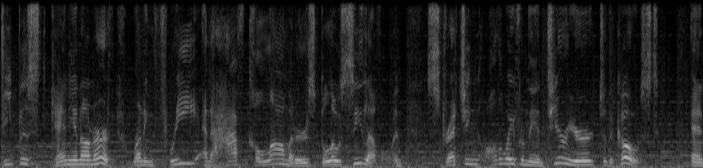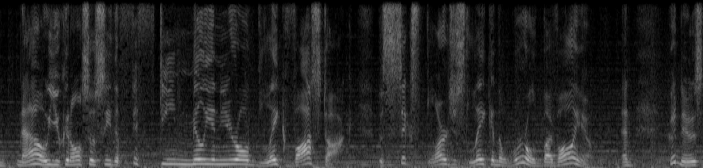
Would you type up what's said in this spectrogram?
deepest canyon on Earth, running three and a half kilometers below sea level and stretching all the way from the interior to the coast. And now you can also see the 15 million year old Lake Vostok, the sixth largest lake in the world by volume. And good news,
